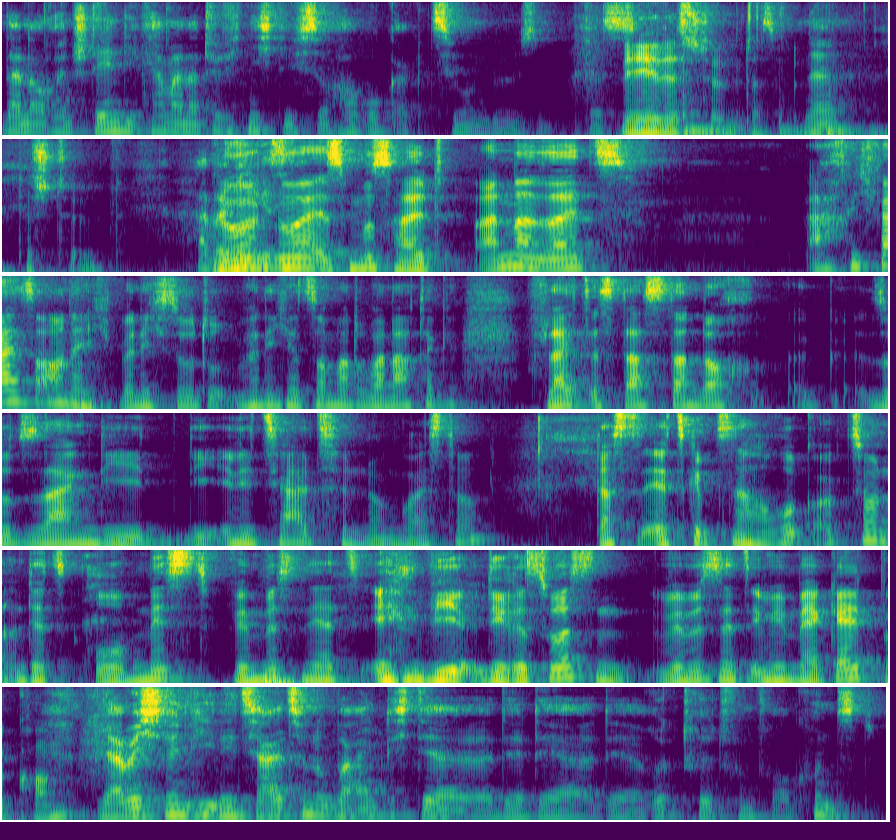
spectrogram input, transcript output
dann auch entstehen, die kann man natürlich nicht durch so Hauruck-Aktionen lösen. Das, Nee, das stimmt, das, ne? das stimmt. Aber nur, gesagt, nur es muss halt andererseits, ach, ich weiß auch nicht, wenn ich so, wenn ich jetzt nochmal drüber nachdenke, vielleicht ist das dann doch äh, sozusagen die, die Initialzündung, weißt du? Das, jetzt gibt es eine Hauruck-Auktion und jetzt, oh Mist, wir müssen jetzt irgendwie die Ressourcen, wir müssen jetzt irgendwie mehr Geld bekommen. Ja, aber ich finde, die Initialzündung war eigentlich der, der, der, der Rücktritt von Frau Kunst.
